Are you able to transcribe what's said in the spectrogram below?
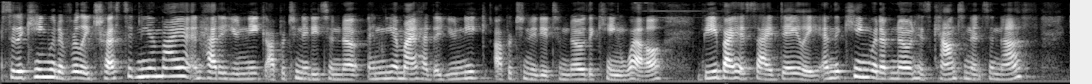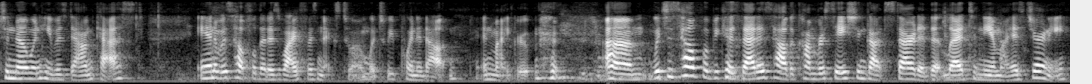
so the king would have really trusted Nehemiah and had a unique opportunity to know, and Nehemiah had the unique opportunity to know the king well, be by his side daily, and the king would have known his countenance enough to know when he was downcast. And it was helpful that his wife was next to him, which we pointed out in my group. um, which is helpful because that is how the conversation got started that led to Nehemiah's journey.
